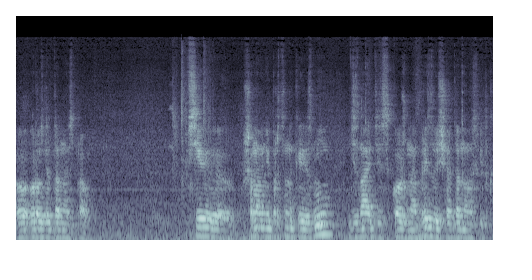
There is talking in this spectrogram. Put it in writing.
розгляд даної справи. Всі е, шановні представники ЗМІ дізнаєтесь кожне прізвище даного свідка.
